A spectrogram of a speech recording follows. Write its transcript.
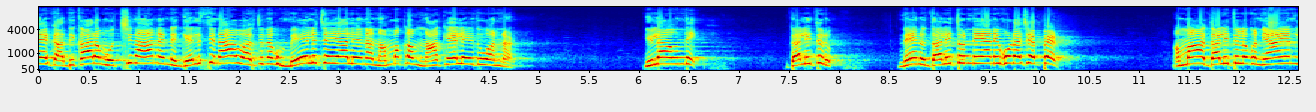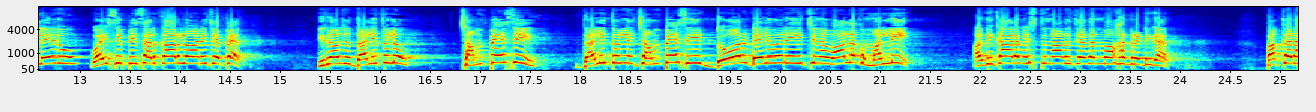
నాకు అధికారం వచ్చినా నేను గెలిచినా వచ్చి నాకు మేలు చేయాలి అన్న నమ్మకం నాకే లేదు అన్నాడు. ఇలా ఉంది. దళితులు నేను దళితుణ్ణి అని కూడా చెప్పాడు. అమ్మా దళితులకు న్యాయం లేదు. వైసీపీ సర్కారులో అని చెప్పారు. ఈరోజు దళితులు చంపేసి దళితుల్ని చంపేసి డోర్ డెలివరీ ఇచ్చిన వాళ్ళకు మళ్ళీ అధికారం ఇస్తున్నారు జగన్మోహన్ రెడ్డి గారు. పక్కన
